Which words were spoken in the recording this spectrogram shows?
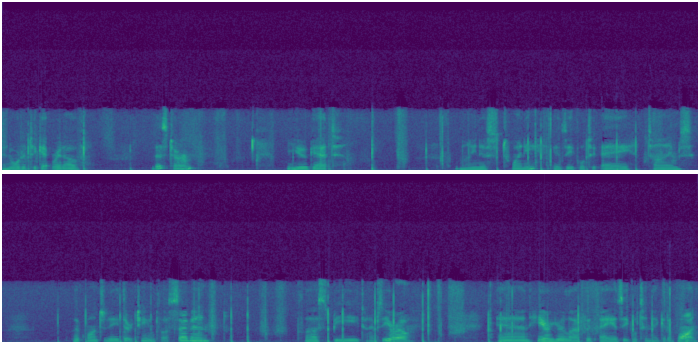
in order to get rid of this term, you get minus 20 is equal to A times the quantity 13 plus 7 plus B times 0. And here you're left with A is equal to negative 1.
